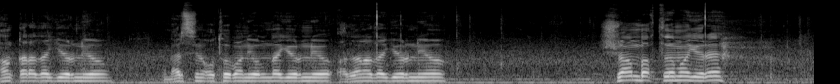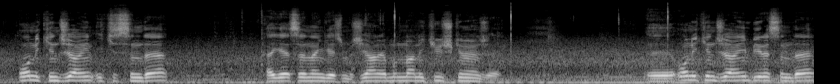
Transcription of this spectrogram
Ankara'da görünüyor, Mersin otoban yolunda görünüyor, Adana'da görünüyor. Şu an baktığıma göre 12. ayın ikisinde HGS'den geçmiş. Yani bundan 2-3 gün önce. Ee, 12. ayın birisinde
